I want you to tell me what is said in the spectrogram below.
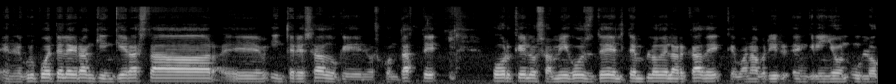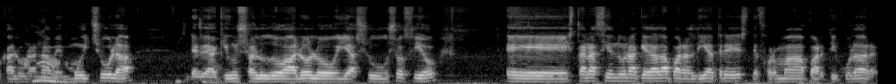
en el grupo de Telegram, quien quiera estar eh, interesado, que nos contacte, porque los amigos del Templo del Arcade, que van a abrir en Griñón un local, una Ah. nave muy chula, desde aquí un saludo a Lolo y a su socio, eh, están haciendo una quedada para el día 3 de forma particular,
